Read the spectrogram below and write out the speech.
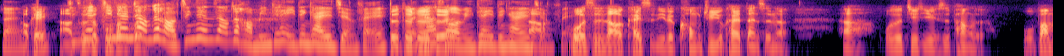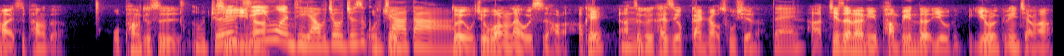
对，OK 啊，今天今天这样就好，今天这样就好，明天一定开始减肥。对对对对，说我明天一定开始减肥，啊，或者是然后开始你的恐惧就开始诞生了啊！我的姐姐也是胖的，我爸妈也是胖的，我胖就是我觉得基因问题啊，我就就是骨架大，啊，对，我就忘了那回事好了，OK 啊，嗯，这个开始有干扰出现了，对，啊，接着呢，你旁边的有也有人跟你讲啊，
